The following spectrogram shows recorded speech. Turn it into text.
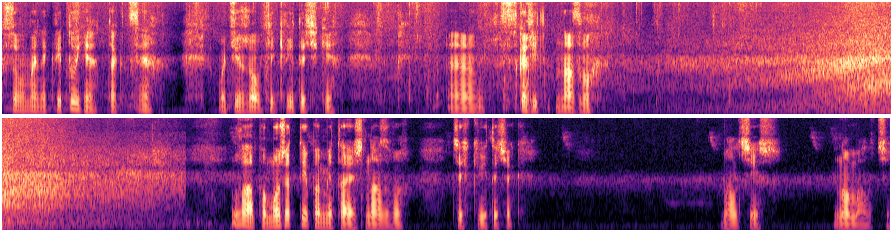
що в мене квітує, так це оці жовті квіточки. Е, Скажіть назву. Лапа, може ти пам'ятаєш назву цих квіточок? Молчиш. Ну молчи.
